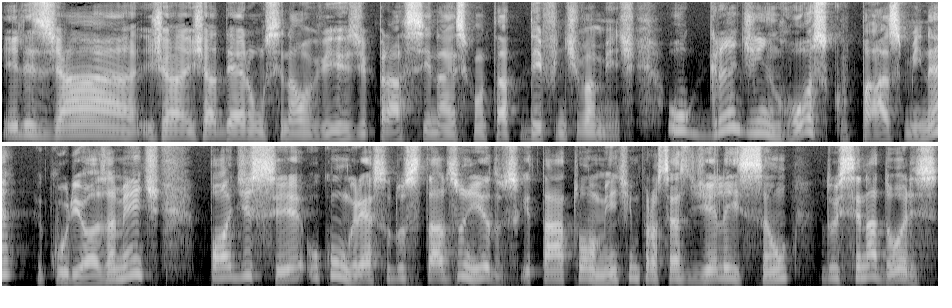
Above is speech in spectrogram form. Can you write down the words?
eles já já, já deram um sinal verde para assinar esse contrato definitivamente. O grande enrosco, pasme, né? Curiosamente, pode ser o Congresso dos Estados Unidos, que está atualmente em processo de eleição dos senadores.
